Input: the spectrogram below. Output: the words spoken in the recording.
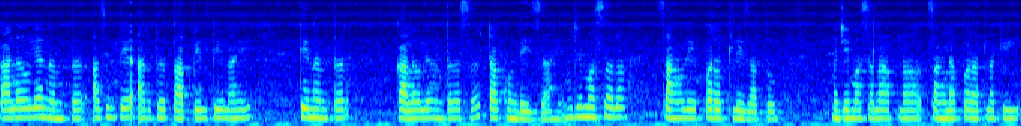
कालवल्यानंतर अजून ते अर्ध तापेल तेल आहे. ते नंतर कालवल्यानंतर असं टाकून द्यायचं आहे. म्हणजे मसाला चांगले परतले जातो. म्हणजे मसाला आपला चांगला परतला की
